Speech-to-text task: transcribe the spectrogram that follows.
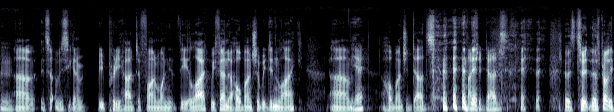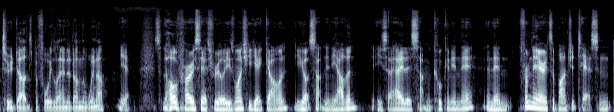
Uh, it's obviously going to be pretty hard to find one that you like. We found a whole bunch that we didn't like. Um, yeah, a whole bunch of duds. A bunch of duds. there was two. There was probably two duds before we landed on the winner. Yeah. So the whole process really is once you get going, you got something in the oven. You say, "Hey, there's something cooking in there," and then from there, it's a bunch of tests. And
